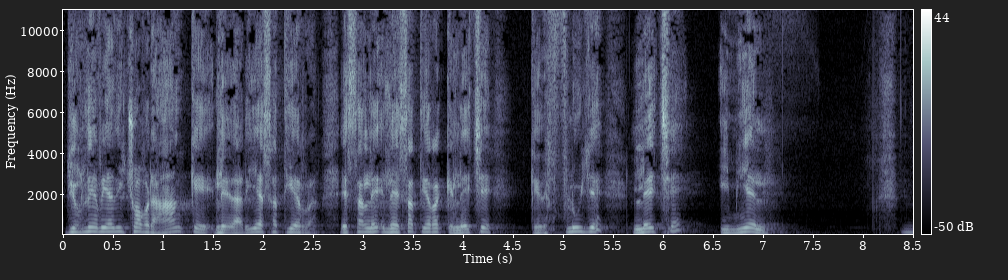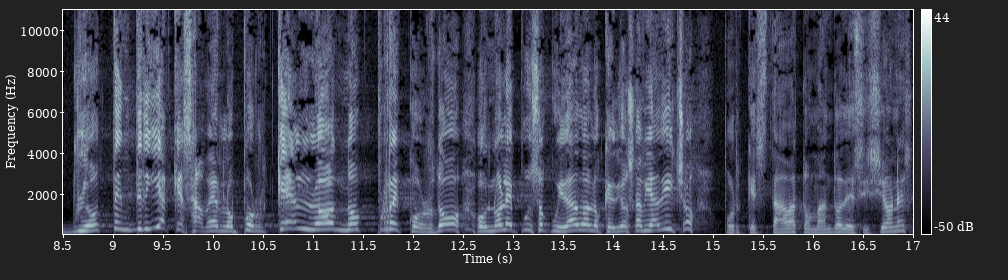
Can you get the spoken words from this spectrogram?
Dios le había dicho a Abraham que le daría esa tierra, esa, tierra que leche, que fluye leche y miel. Lo tendría que saberlo. ¿Por qué no recordó o no le puso cuidado a lo que Dios había dicho? Porque estaba tomando decisiones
